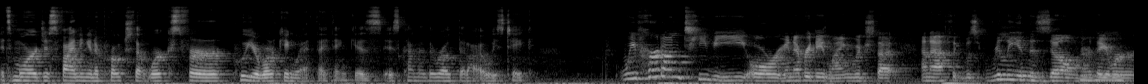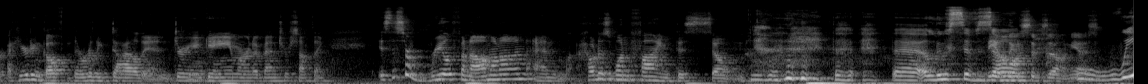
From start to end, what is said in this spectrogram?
it's more just finding an approach that works for who you're working with. I think is is kind of the route that I always take. We've heard on TV or in everyday language that an athlete was really in the zone, or they were. I hear it in golf that they're really dialed in during a game or an event or something. Is this a real phenomenon, and how does one find this zone? the the elusive zone The elusive zone, yes. We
